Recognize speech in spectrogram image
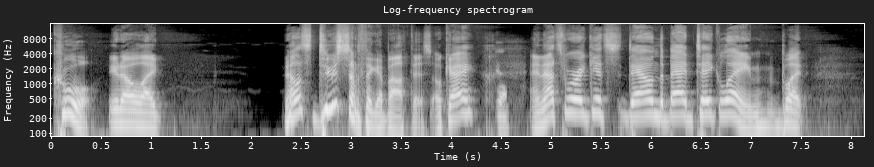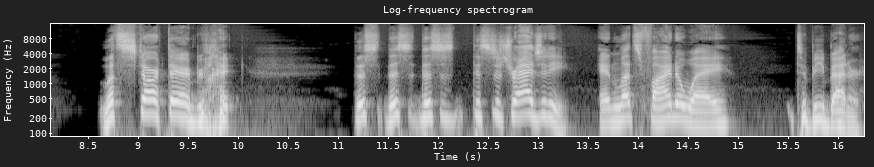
Cool. You know, like now let's do something about this, okay? Yeah. And that's where it gets down the bad take lane, but let's start there and be like this this this is this is a tragedy and let's find a way to be better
